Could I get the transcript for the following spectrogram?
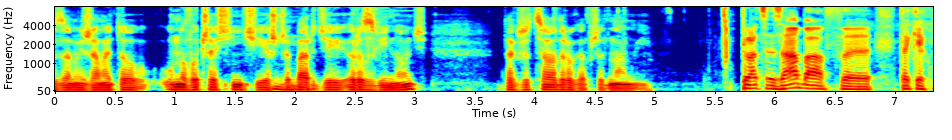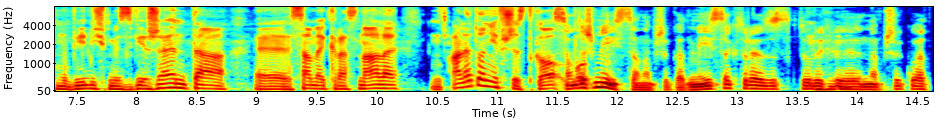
zamierzamy to unowocześnić i jeszcze bardziej rozwinąć. Także cała droga przed nami. Place zabaw, e, tak jak mówiliśmy, zwierzęta, e, same krasnale, ale to nie wszystko. Są bo- też miejsca na przykład, miejsca, które, z których e, na przykład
